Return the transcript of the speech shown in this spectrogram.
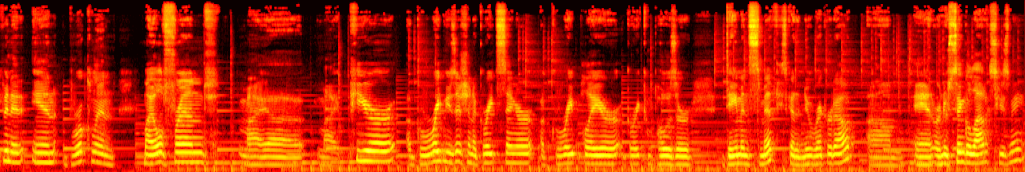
Keeping it in Brooklyn. My old friend, my uh, my peer, a great musician, a great singer, a great player, a great composer, Damon Smith. He's got a new record out, um, and or a new single out, excuse me.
